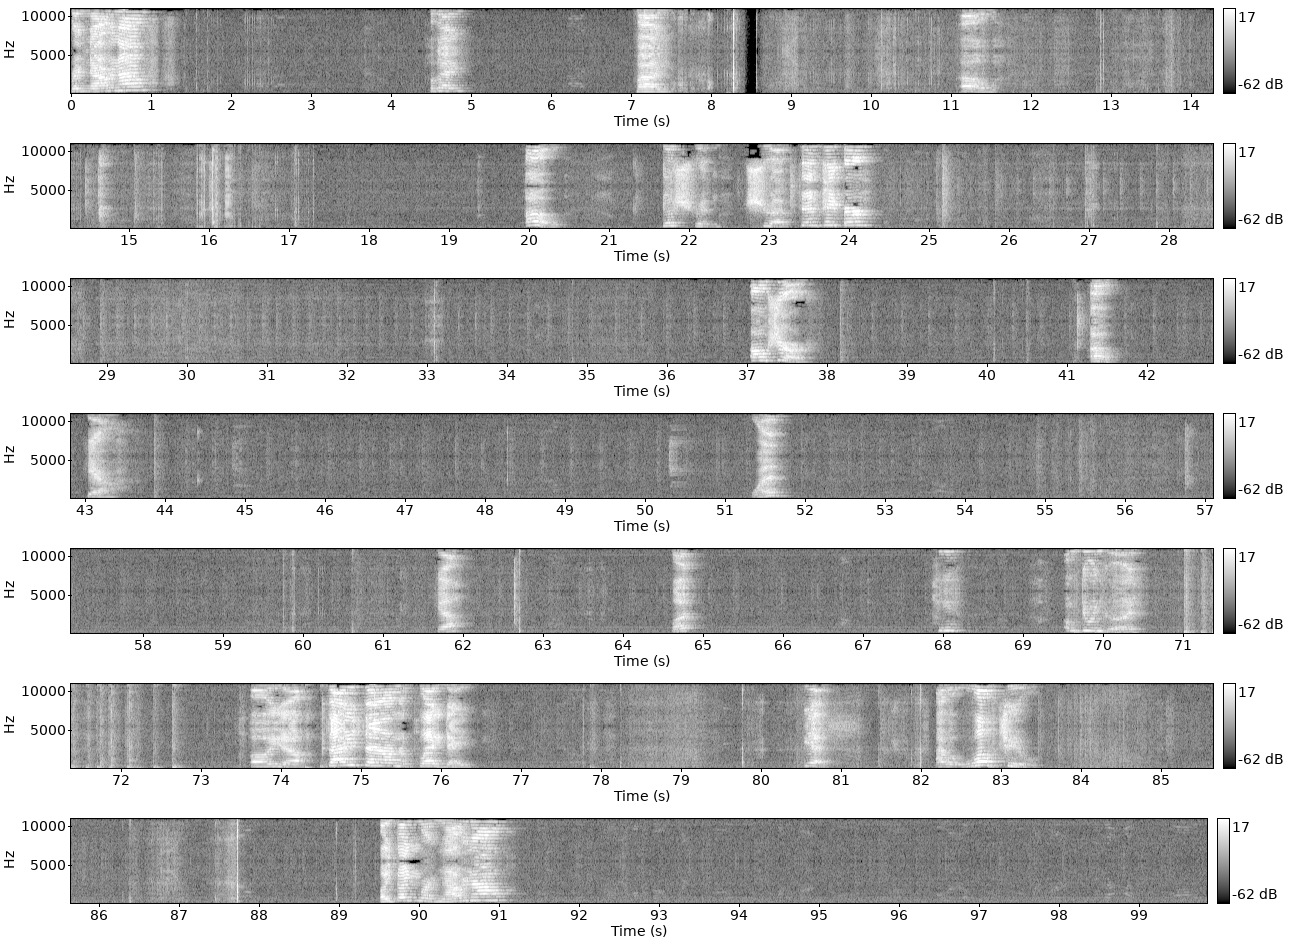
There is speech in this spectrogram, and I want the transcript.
Right now, now? Okay. Bye. Oh. The shrimp, shrimp paper? Oh, sure. Oh. Yeah. What? Yeah? What? Yeah. I'm doing good. Oh yeah. Daddy said on a play date. Yes. I would love to. Are you going right now now?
